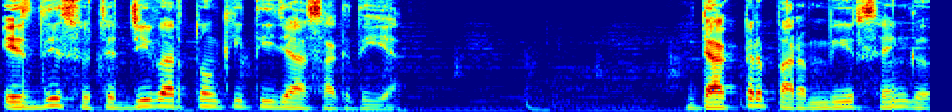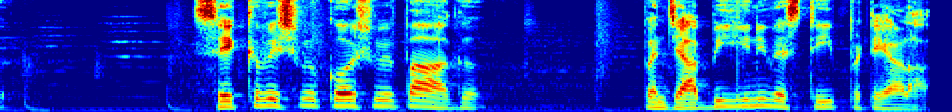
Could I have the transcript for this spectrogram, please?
ਇਸ ਦੀ ਸੁਚੱਜੀ ਵਰਤੋਂ ਕੀਤੀ ਜਾ ਸਕਦੀ ਹੈ। ਡਾਕਟਰ ਪਰਮਵੀਰ ਸਿੰਘ, ਸਿੱਖ ਵਿਸ਼ਵਕੋਸ਼ ਵਿਭਾਗ, ਪੰਜਾਬੀ ਯੂਨੀਵਰਸਿਟੀ, ਪਟਿਆਲਾ।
